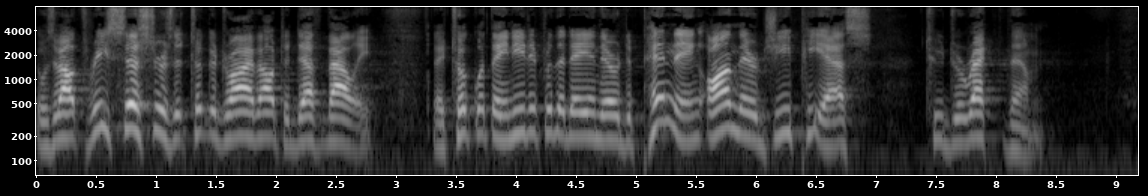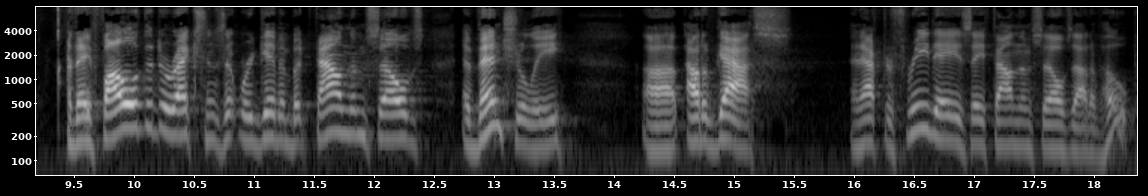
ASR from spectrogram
It was about three sisters that took a drive out to Death Valley. They took what they needed for the day and they were depending on their GPS to direct them. They followed the directions that were given, but found themselves eventually uh, out of gas. And after three days, they found themselves out of hope.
